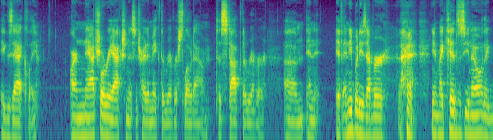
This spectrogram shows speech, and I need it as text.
Exactly. Our natural reaction is to try to make the river slow down, to stop the river. Um, and if anybody's ever, you know, my kids, you know, they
